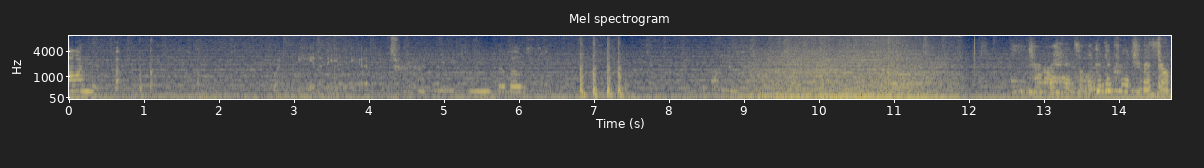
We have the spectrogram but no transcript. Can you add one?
Fun fact. Going to be an amazing adventure. I'm going to be doing the most. Turn her head to look at the creature through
